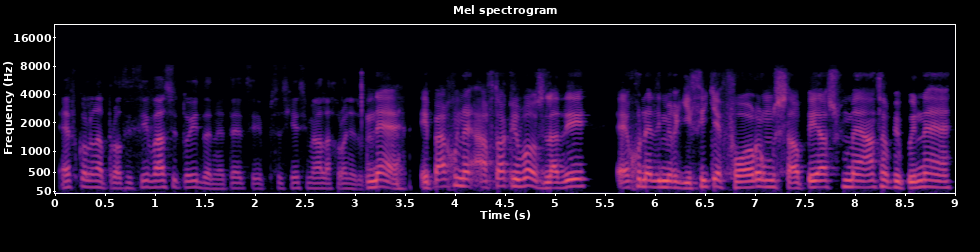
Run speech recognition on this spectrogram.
εύκολο να προωθηθεί βάσει του ίντερνετ, έτσι, σε σχέση με άλλα χρόνια. Του ναι, υπάρχουν αυτό ακριβώς, δηλαδή έχουν δημιουργηθεί και φόρουμ στα οποία ας πούμε, άνθρωποι που είναι,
